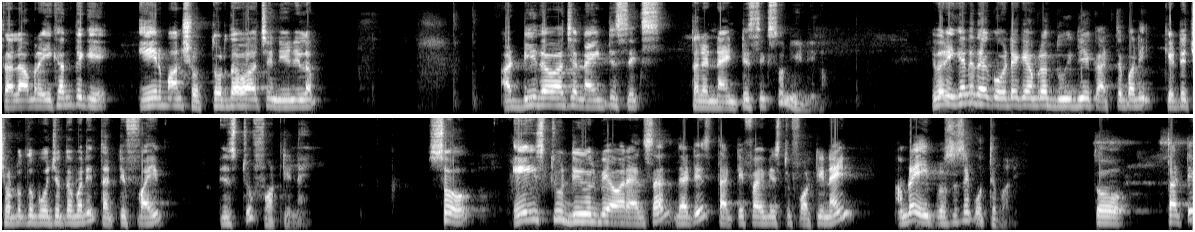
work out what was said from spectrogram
তাহলে আমরা এখান থেকে এর মান সত্তর দেওয়া আছে, নিয়ে নিলাম। আর ডি দেওয়া আছে নাইনটি সিক্স তাহলে নাইনটি সিক্সও নিয়ে নিলাম। এবার এখানে দেখো ওইটাকে আমরা দুই দিয়ে কাটতে পারি, কেটে ছোটতে পৌঁছতে পারি thirty five is to forty nine is to D will be our answer that is thirty five is to forty nine আমরা এই প্রসেসে করতে পারি তো thirty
